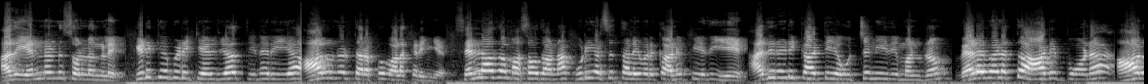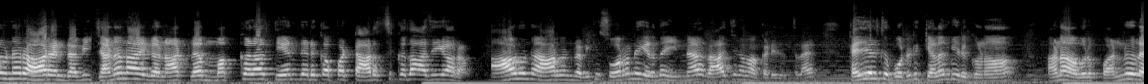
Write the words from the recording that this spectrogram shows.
அது என்னன்னு சொல்லுங்களே. கிடுக்குப்பிடி கேள்வியா திணறிய ஆளுநர் தரப்பு வழக்கறிஞர். செல்லாத மசோதானா குடியரசுத் தலைவருக்கு அனுப்பியது ஏன்? அதிரடி காட்டிய உச்சநீதிமன்றம் வெளவெளத்து ஆடி போன ஆளுநர் ஆர் என் ரவி ஜனநாயக நாட்டுல மக்களால் தேர்ந்தெடுக்கப்பட்ட அரசுக்கு தான் அதிகாரம். ஆளுநர் ஆர் என் ரவிக்கு சொரணை இருந்தால் இன்னும் ராஜினாமா கடிதத்துல கையெழுத்து போட்டுட்டு கிளம்பி இருக்கணும். ஆனா அவர் பண்ணல.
